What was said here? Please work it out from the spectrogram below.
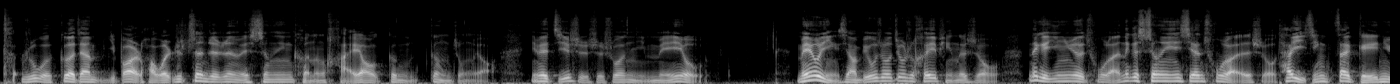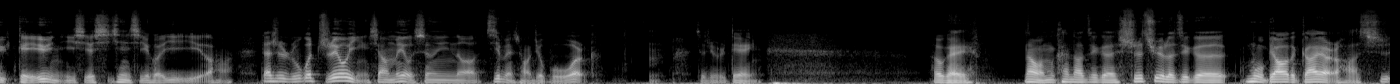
它如果各占一半的话，我甚至认为声音可能还要更更重要，因为即使是说你没有。没有影像，比如说就是黑屏的时候，那个音乐出来，那个声音先出来的时候，它已经在给你给予你一些信息和意义了哈。但是如果只有影像没有声音呢，基本上就不 work。嗯，这就是电影。OK，那我们看到这个失去了这个目标的盖尔哈，是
